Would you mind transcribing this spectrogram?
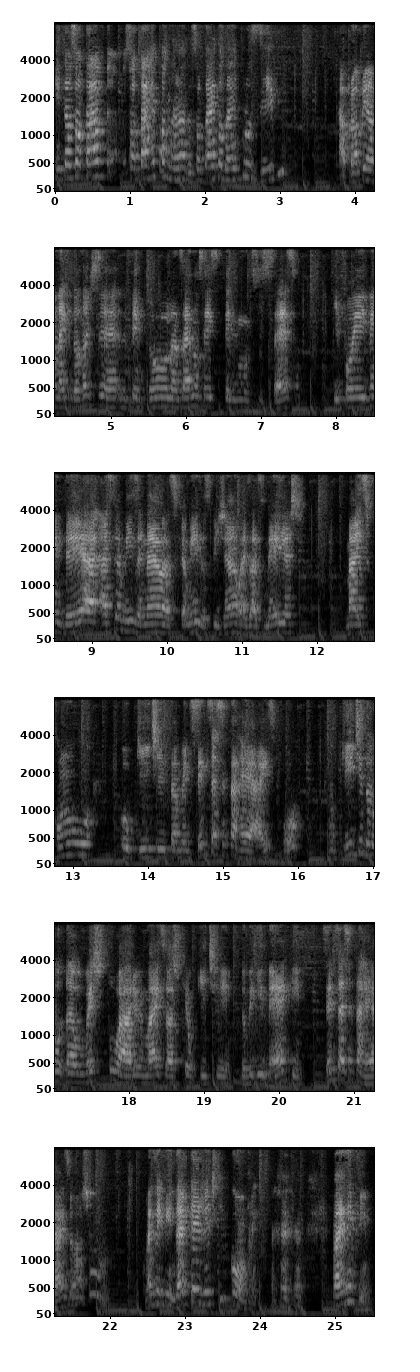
Então só tá, só tá retornando, só tá retornando. Inclusive, a própria McDonald's eh, tentou lançar, não sei se teve muito sucesso, que foi vender as camisas, né? As camisas, pijamas, as meias. Mas como o kit também de 160 reais, pô, o kit do, do vestuário, mais eu acho que é o kit do Big Mac, 160 reais, eu acho mas enfim, deve ter gente que compre. Mas enfim,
